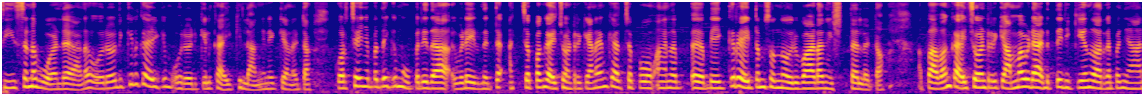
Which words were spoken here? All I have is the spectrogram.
സീസണ് പോകേണ്ടതാണ്. കഴിക്കും ഓരോരിക്കൽ കഴിക്കില്ല. അങ്ങനെയൊക്കെയാണ് കേട്ടോ. കുറച്ച് കഴിഞ്ഞപ്പോഴത്തേക്ക് മൂപ്പരിതാ ഇവിടെ ഇരുന്നിട്ട് അച്ചപ്പം കഴിച്ചുകൊണ്ടിരിക്കുകയാണ് എനിക്ക് അച്ചപ്പവും അങ്ങനെ ബേക്കറി ഐറ്റംസ് ഒന്നും ഒരുപാട് അങ്ങ് ഇഷ്ടമല്ല കേട്ടോ. അപ്പോൾ അവൻ കഴിച്ചുകൊണ്ടിരിക്കുക അമ്മ ഇവിടെ അടുത്തിരിക്കുക എന്ന് പറഞ്ഞപ്പോൾ ഞാൻ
